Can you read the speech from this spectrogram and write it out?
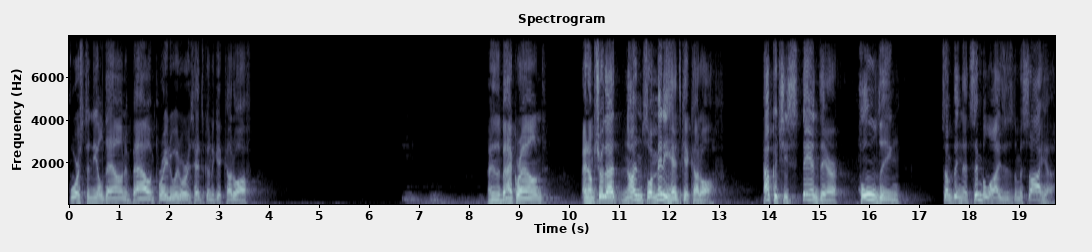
forced to kneel down and bow and pray to it, or his head's going to get cut off. And in the background, and I'm sure that nun saw many heads get cut off. How could she stand there holding something that symbolizes the Messiah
